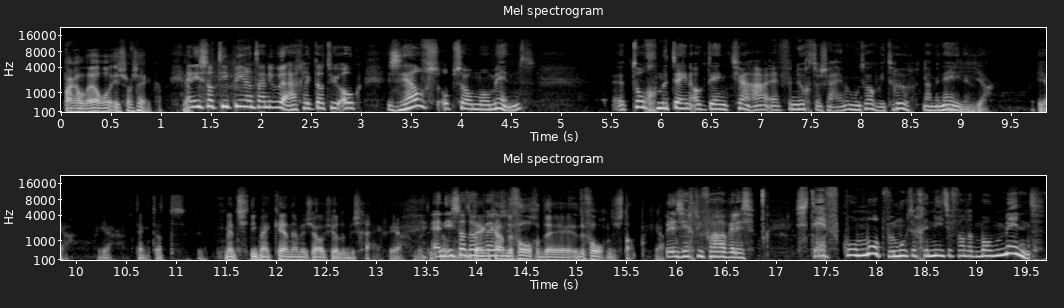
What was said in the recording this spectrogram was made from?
parallel is er zeker. En is dat typerend aan u eigenlijk? Dat u ook zelfs op zo'n moment... Uh, toch meteen ook denkt, ja, even nuchter zijn. We moeten ook weer terug naar beneden. Ja, ja, ja. Ik denk dat mensen die mij kennen me zo zullen beschrijven. Ja. Dat en is dat ook denk eens... aan de volgende, de volgende stap. Ja. En zegt uw vrouw wel eens... Stef, kom op, we moeten genieten van het moment.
